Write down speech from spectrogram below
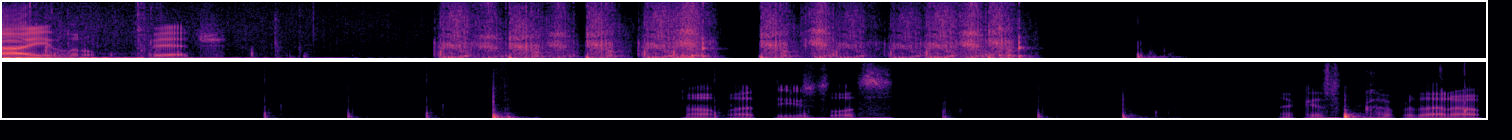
Ah, you little bitch. Oh, that's useless. I guess we'll cover that up.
